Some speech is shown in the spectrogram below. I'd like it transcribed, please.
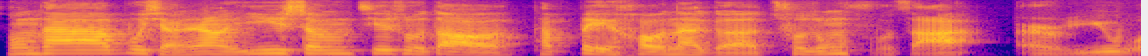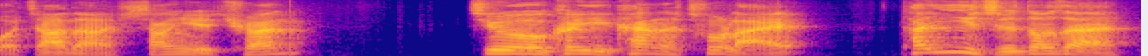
从她不想让医生接触到她背后那个错综复杂、尔虞我诈的商业圈，就可以看得出来，她一直都在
